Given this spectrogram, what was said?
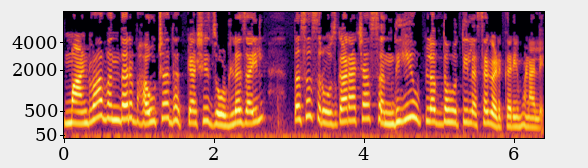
मांडवा बंदर भाऊच्या धक्क्याशी जोडलं जाईल तसंच रोजगाराच्या संधीही उपलब्ध होतील असं गडकरी म्हणाले.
